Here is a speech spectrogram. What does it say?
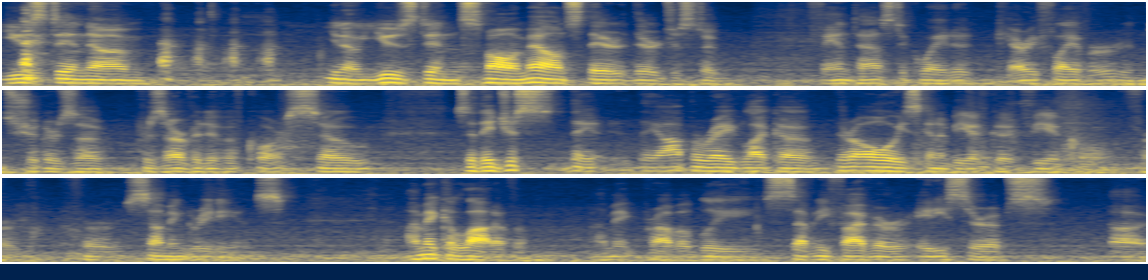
used in um, you know used in small amounts, they're they're just a fantastic way to carry flavor. And sugar's a preservative, of course. So so they just they they operate like a. They're always going to be a good vehicle for for some ingredients. I make a lot of them. I make probably 75 or 80 syrups uh,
